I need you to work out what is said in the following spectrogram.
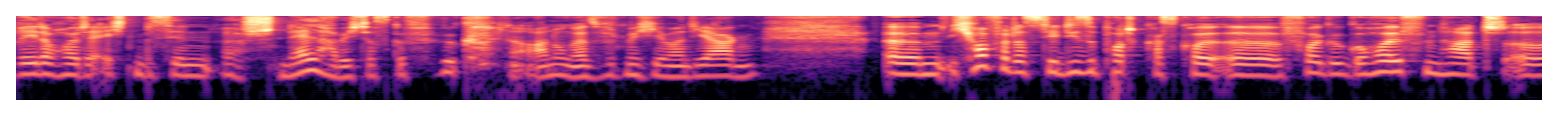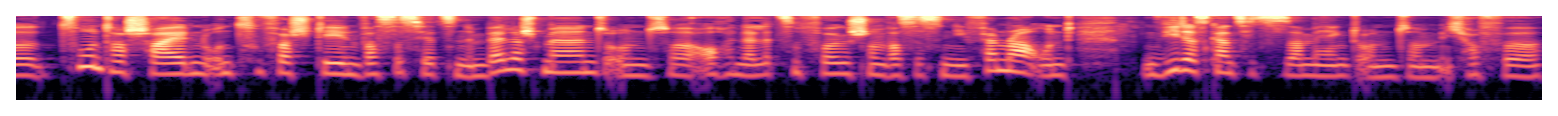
rede heute echt ein bisschen äh, schnell, habe ich das Gefühl. Keine Ahnung, als würde mich jemand jagen. Ähm, ich hoffe, dass dir diese Podcast-Folge geholfen hat, äh, zu unterscheiden und zu verstehen, was ist jetzt ein Embellishment und äh, auch in der letzten Folge schon, was ist ein Ephemera und wie das Ganze zusammenhängt. Und ähm, ich hoffe,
